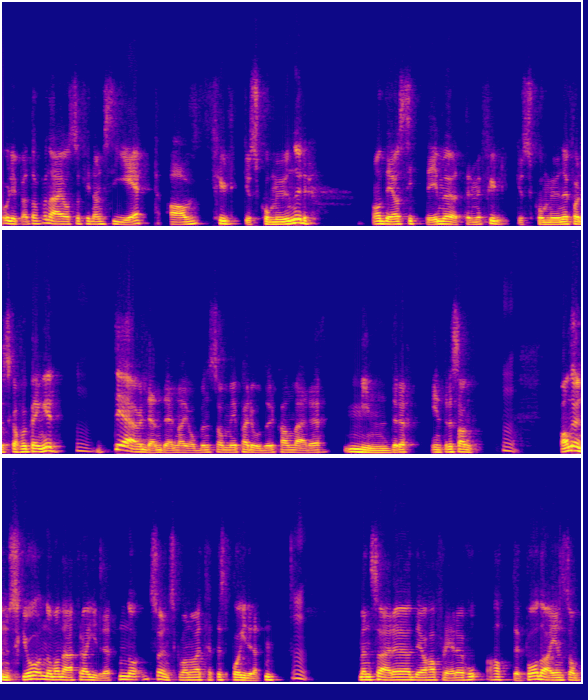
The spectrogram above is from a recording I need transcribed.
Olympiatoppen er jo også finansiert av fylkeskommuner. Og det å sitte i møter med fylkeskommuner for å skaffe penger, mm. det er vel den delen av jobben som i perioder kan være mindre interessant. Mm. Man ønsker jo, når man er fra idretten, så ønsker man å være tettest på idretten. Mm. Men så er det det å ha flere hatter på da, i en sånn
